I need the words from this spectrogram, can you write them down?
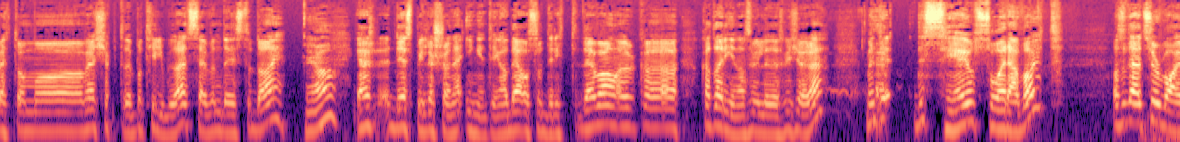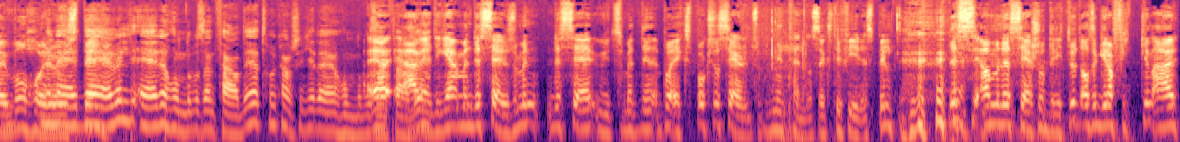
bedt om å For jeg kjøpte det på tilbud her. Seven Days To Die. Ja. Jeg, det spillet skjønner jeg ingenting av. Det er også dritt. Det var eh, Katarina som ville det skulle kjøre. Men det, det ser jo så ræva ut. Altså, det er et survival Men er, horror-spill. det er, vel, er det 100% ferdig? Jeg tror kanskje ikke det er 100 Jeg, jeg vet ikke, men det ser ut som en det ser ut som et, På Xbox så ser det ut som et Nintendo 64-spill. Ja, men det ser så dritt ut. Altså, grafikken er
